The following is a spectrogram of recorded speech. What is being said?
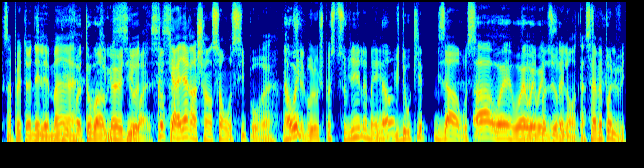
Ça peut être un élément des photos en Russie, ouais, Courte ça. carrière en chanson aussi pour euh, Ah oui? Michel Brûlot. Je sais pas si tu te souviens, là, mais Non. vidéoclip bizarre aussi. Ah ouais, ouais, ça ouais. n'avait pas duré ça- longtemps. Ça avait pas levé.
